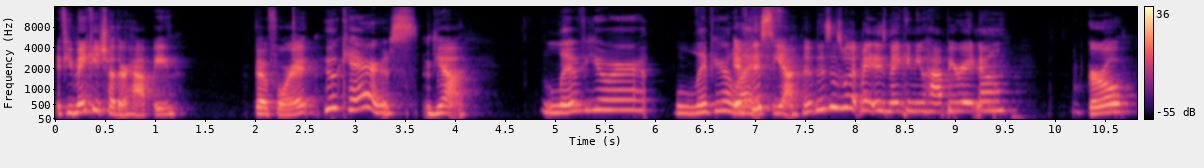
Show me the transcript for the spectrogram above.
If you make each other happy, go for it. Who cares? Yeah. Live your live your If life. this, yeah, if this is what ma- is making you happy right now, girl,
